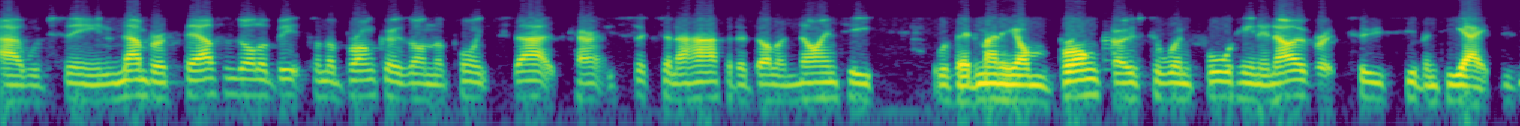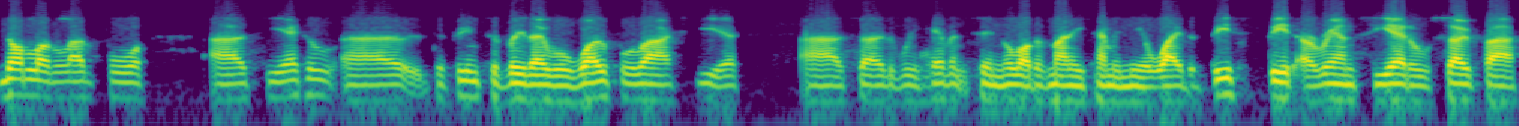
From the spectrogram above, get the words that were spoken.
Uh, we've seen a number of thousand dollar bets on the Broncos on the point start. It's currently six and a half at a dollar ninety. We've had money on Broncos to win 14 and over at 278. There's not a lot of love for uh, Seattle. Uh, defensively, they were woeful last year, uh, so we haven't seen a lot of money coming their way. The best bet around Seattle so far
